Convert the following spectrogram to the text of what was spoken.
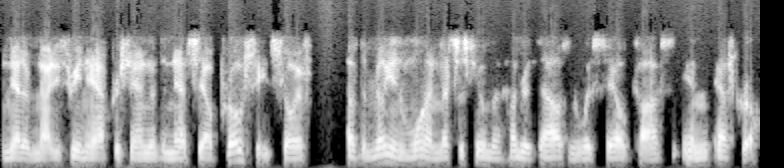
a net of 93.5% of the net sale proceeds. So if of the million one, let's assume a hundred thousand was sale costs in escrow.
